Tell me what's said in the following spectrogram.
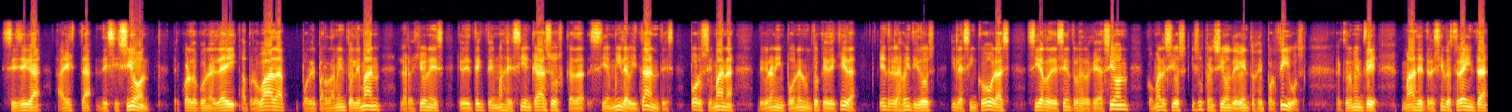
se llega a esta decisión. De acuerdo con la ley aprobada por el Parlamento alemán, las regiones que detecten más de 100 casos cada 100.000 habitantes por semana deberán imponer un toque de queda entre las 22 y las 5 horas, cierre de centros de recreación, comercios y suspensión de eventos deportivos. Actualmente, más de 330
